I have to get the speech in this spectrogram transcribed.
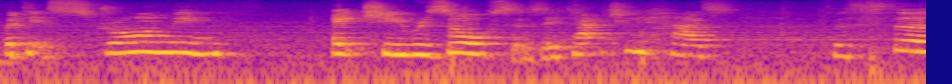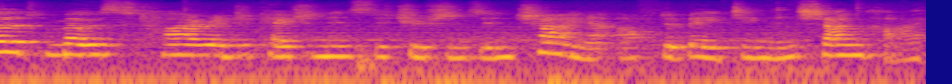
but it's strong in HE resources. It actually has the third most higher education institutions in China after Beijing and Shanghai.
